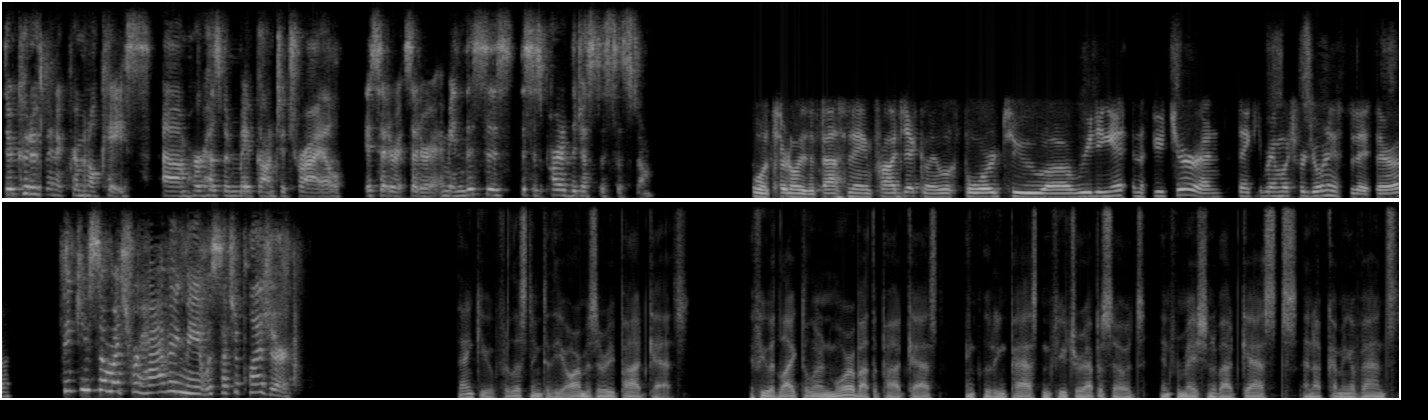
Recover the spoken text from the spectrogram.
there could have been a criminal case. Um, her husband may have gone to trial, et cetera, et cetera. I mean, this is this is part of the justice system. Well, it certainly is a fascinating project, and I look forward to uh, reading it in the future. And thank you very much for joining us today, Sarah. Thank you so much for having me. It was such a pleasure. Thank you for listening to the Our Missouri podcast. If you would like to learn more about the podcast, including past and future episodes, information about guests, and upcoming events,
